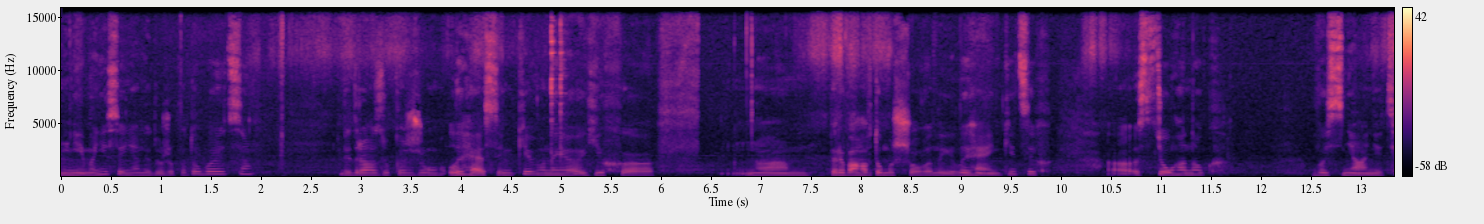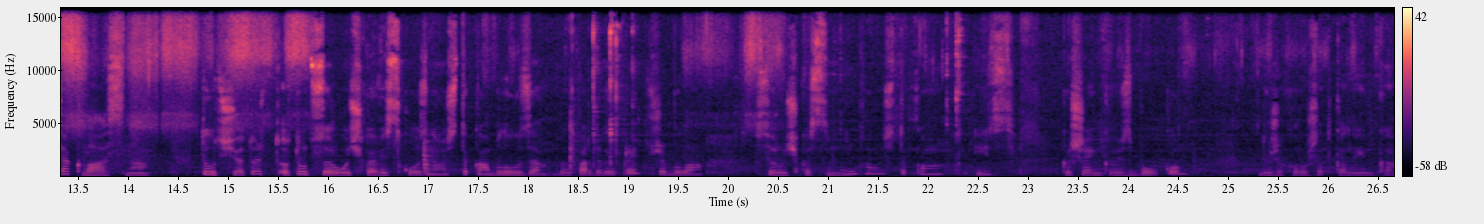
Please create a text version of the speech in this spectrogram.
Ні, мені синя не дуже подобається. Відразу кажу. Легесенькі, вони їх е, е, перевага в тому, що вони легенькі, цих е, стюганок весняні. Ця класна. Тут що? Тут, тут сорочка віскозна, ось така блуза. Леопардовий принт вже була. Сорочка смуга ось така із кишенькою збоку. Дуже хороша тканинка.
